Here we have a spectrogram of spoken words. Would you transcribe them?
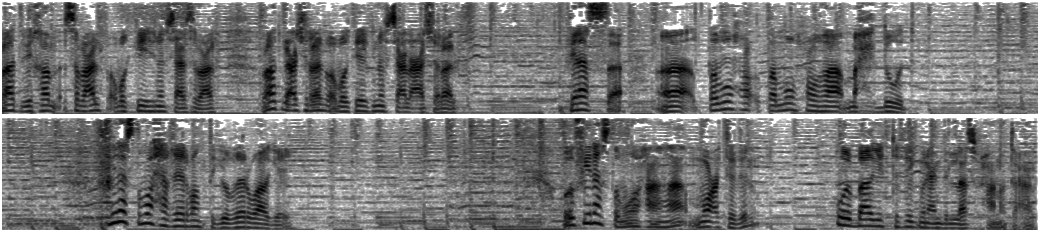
راتبي خم... 7000 أبغى اكيف نفسي على 7000 راتبي 10000 أبغى اكيف نفسي على 10000 في ناس آه، طموح طموحها محدود. في ناس طموحها غير منطقي وغير واقعي. وفي ناس طموحها معتدل والباقي التوفيق من عند الله سبحانه وتعالى.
